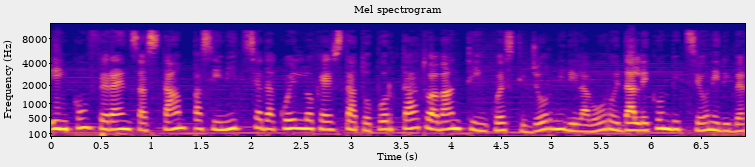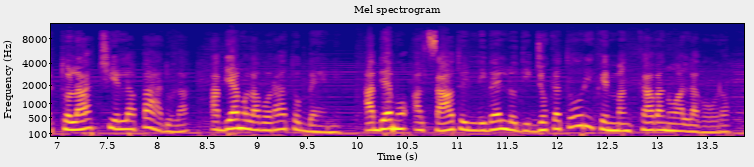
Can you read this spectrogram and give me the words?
In conferenza stampa si inizia da quello che è stato portato avanti in questi giorni di lavoro e dalle condizioni di Bertolacci e la Padula, abbiamo lavorato bene, abbiamo alzato il livello di giocatori che mancavano al lavoro.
